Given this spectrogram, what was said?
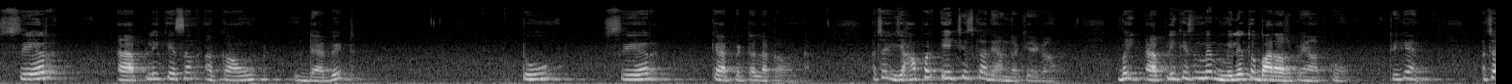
Share application account debit to share capital account अच्छा यहाँ पर एक चीज़ का ध्यान रखिएगा। भाई एप्लीकेशन में मिले तो बारह रुपये आपको, ठीक है? अच्छा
